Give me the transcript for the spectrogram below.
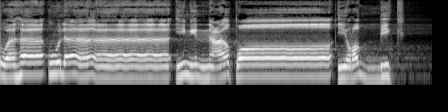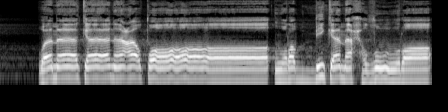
وهؤلاء من عطاء ربك وما كان عطاء ربك محظورا.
